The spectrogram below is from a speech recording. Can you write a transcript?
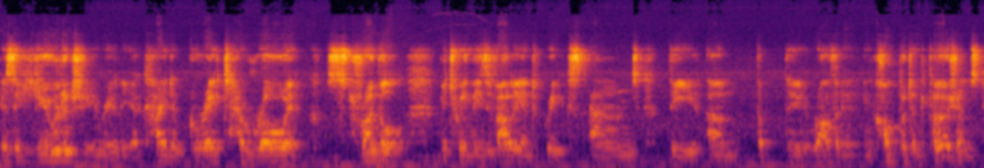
is a eulogy, really, a kind of great heroic struggle between these valiant Greeks and the, um, the, the, rather incompetent Persians.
